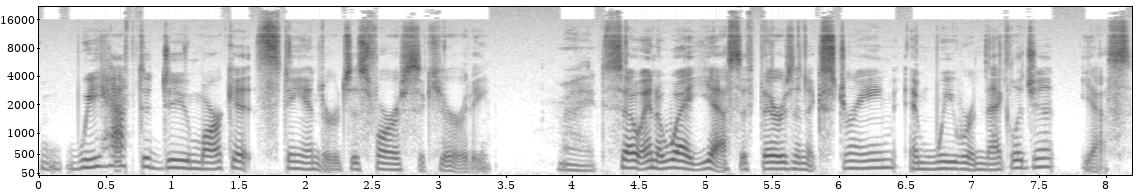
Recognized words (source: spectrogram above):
we have to do market standards as far as security. Right. So, in a way, yes. If there's an extreme and we were negligent, yes.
